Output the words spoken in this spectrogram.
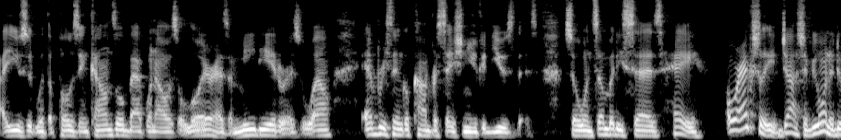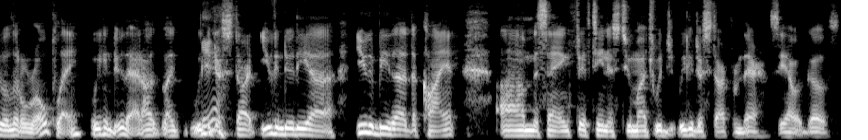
I use it with opposing counsel back when I was a lawyer as a mediator as well. Every single conversation you could use this. So when somebody says, Hey, or actually, Josh, if you want to do a little role play, we can do that. I'll, like we yeah. can just start. You can do the. Uh, you could be the the client, um, saying fifteen is too much. We we could just start from there, see how it goes.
